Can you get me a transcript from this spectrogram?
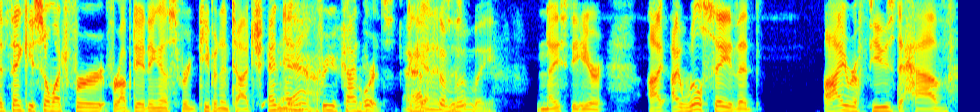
uh, thank you so much for for updating us, for keeping in touch, and, Yeah. and for your kind words. Again, it's Absolutely. nice to hear. I, I will say that I refuse to have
